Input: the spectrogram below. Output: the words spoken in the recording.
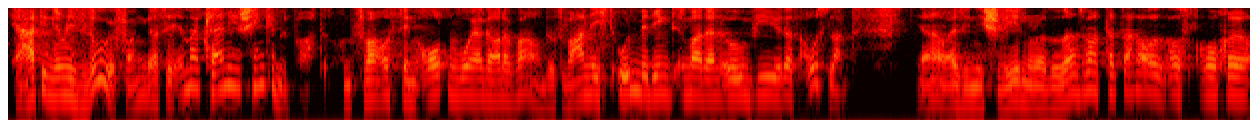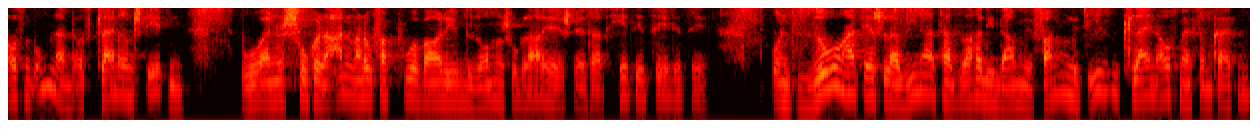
Er hat ihn nämlich so gefangen, dass er immer kleine Geschenke mitbrachte. Und zwar aus den Orten, wo er gerade war. Und es war nicht unbedingt immer dann irgendwie das Ausland. Ja, weiß ich nicht, Schweden oder so, es war Tatsache aus, aus, auch äh, aus dem Umland, aus kleineren Städten, wo eine Schokoladenmanufaktur war, die besondere Schokolade hergestellt hat, etc., etc. Und so hat der Schlawiner Tatsache die Damen gefangen mit diesen kleinen Aufmerksamkeiten.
